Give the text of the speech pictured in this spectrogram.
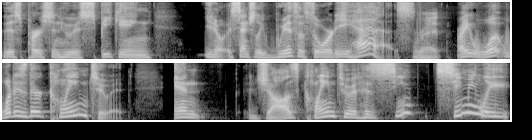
this person who is speaking you know essentially with authority has. Right. right? What what is their claim to it? And Jha's claim to it has seemed seemingly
